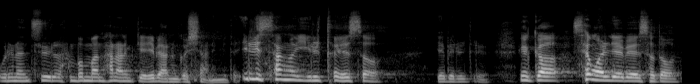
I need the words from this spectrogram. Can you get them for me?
우리는 주일 한 번만 하나님께 예배하는 것이 아닙니다. 일상의 일터에서 예배를 드려요. 그러니까 생활 예배에서도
